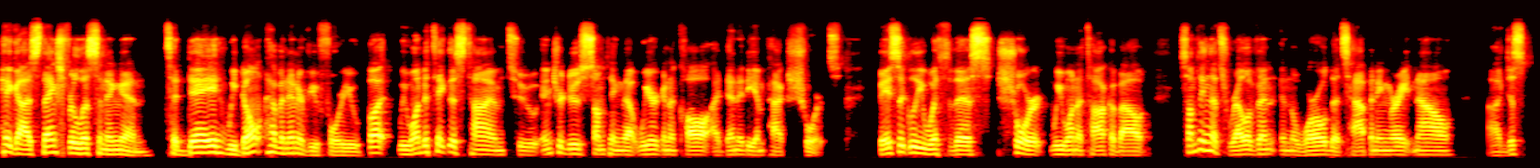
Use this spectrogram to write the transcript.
Hey guys, thanks for listening in. Today, we don't have an interview for you, but we wanted to take this time to introduce something that we are going to call Identity Impact Shorts. Basically, with this short, we want to talk about something that's relevant in the world that's happening right now. Uh, just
